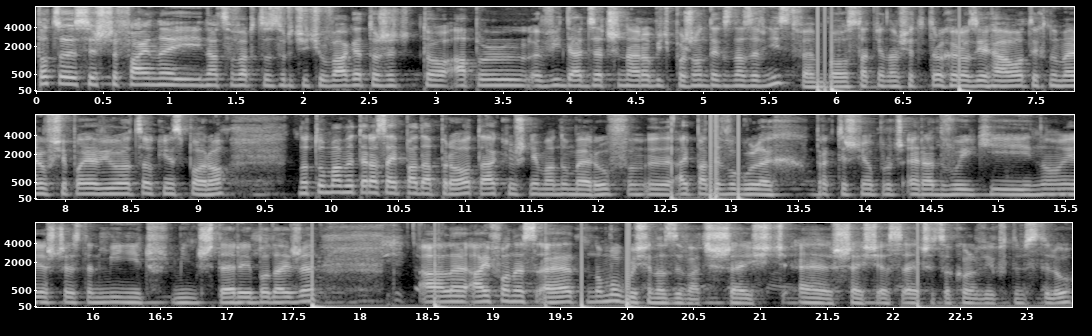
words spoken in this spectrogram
To, co jest jeszcze fajne i na co warto zwrócić uwagę, to że to Apple widać zaczyna robić porządek z nazewnictwem, bo ostatnio nam się to trochę rozjechało, tych numerów się pojawiło całkiem sporo. No tu mamy teraz iPada Pro, tak, już nie ma numerów. Y, iPady w ogóle praktycznie oprócz Era 2, no jeszcze jest ten Mini, Mini 4 bodajże, ale iPhone SE, no mógłby się nazywać 6e, 6SE czy cokolwiek w tym stylu.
